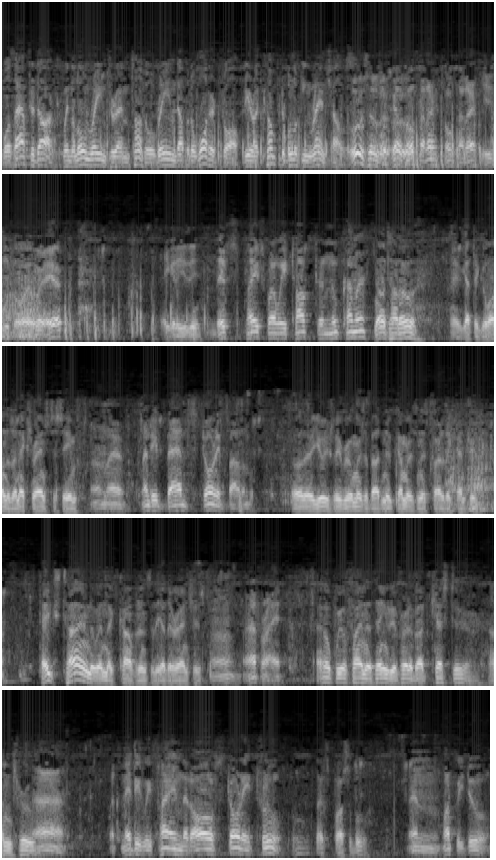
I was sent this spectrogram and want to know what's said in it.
It was after dark when the Lone Ranger and Tonto reined up at a water trough near a comfortable-looking ranch house. Oh, Silver. Go, go, fella. Go, fella. Easy, boy. Over here. Take it easy. This place where we talked to newcomer? No, Tonto. I've got to go on to the next ranch to see him. Well, there's plenty bad story about him. Oh, there are usually rumors about newcomers in this part of the country. Takes time to win the confidence of the other ranchers. Oh, that's right. I hope we'll find the things we've heard about Kester are untrue. Ah, but maybe we find that all story true. That's possible. Then what we do?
